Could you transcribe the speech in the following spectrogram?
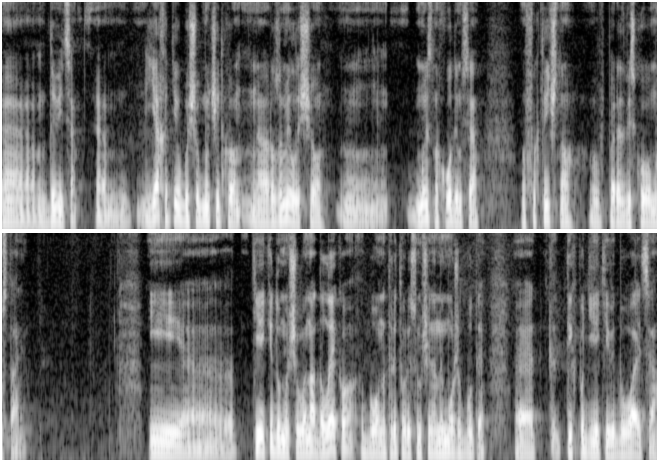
Е, Дивіться, я хотів би, щоб ми чітко розуміли, що ми знаходимося ну, фактично в передвійськовому стані. І е, ті, які думають, що вона далеко або на території Сумщини не може бути е, тих подій, які відбуваються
